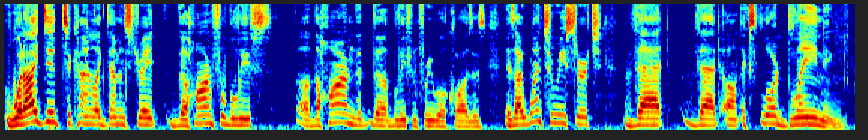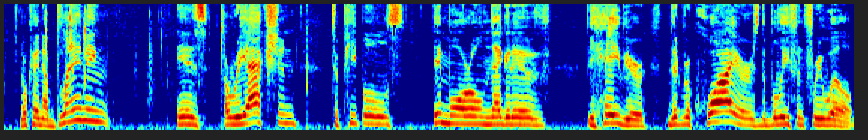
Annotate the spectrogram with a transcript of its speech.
what I did to kind of like demonstrate the harmful beliefs uh, the harm that the belief in free will causes is I went to research that that um, explored blaming. Okay, now blaming is a reaction to people's immoral, negative behavior that requires the belief in free will.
